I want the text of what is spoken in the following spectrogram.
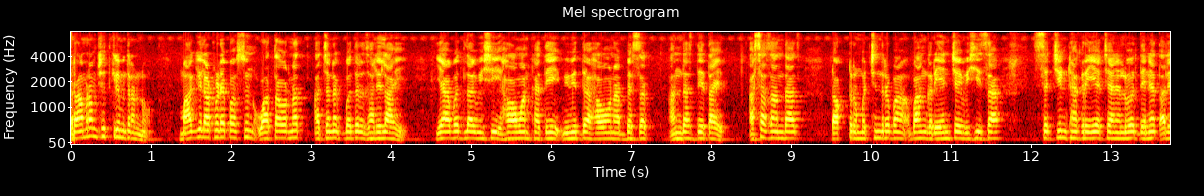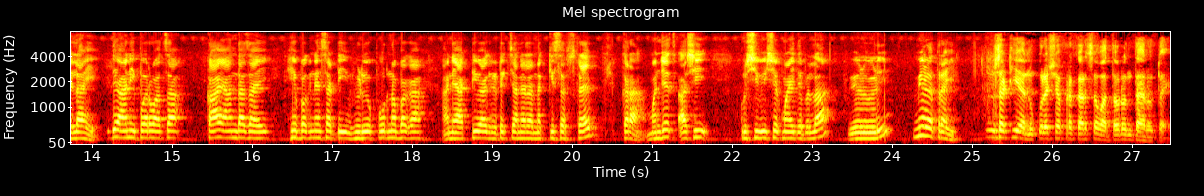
रामराम शेतकरी मित्रांनो मागील आठवड्यापासून वातावरणात अचानक बदल झालेला आहे. या बदलाविषयी हवामान खाते विविध हवामान अभ्यासक अंदाज देत आहेत. असाच अंदाज डॉक्टर मच्छिंद्र बा बांगर यांच्याविषयीचा सचिन ठाकरे या चॅनलवर देण्यात आलेला आहे. उद्या आणि परवाचा काय अंदाज आहे हे बघण्यासाठी व्हिडिओ पूर्ण बघा आणि ॲक्टिव्ह ॲग्रेटेक चॅनलला नक्की सबस्क्राईब करा. म्हणजेच अशी कृषीविषयक माहिती आपल्याला वेळोवेळी मिळत राहील. साठी अनुकूल अशा प्रकारचं वातावरण तयार होत आहे.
